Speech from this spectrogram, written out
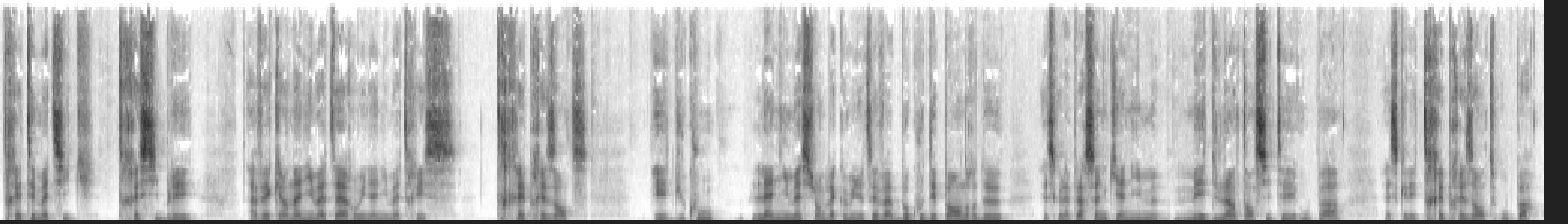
très thématiques, très ciblées, avec un animateur ou une animatrice très présente. Et du coup, l'animation de la communauté va beaucoup dépendre de est-ce que la personne qui anime met de l'intensité ou pas? Est-ce qu'elle est très présente ou pas?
